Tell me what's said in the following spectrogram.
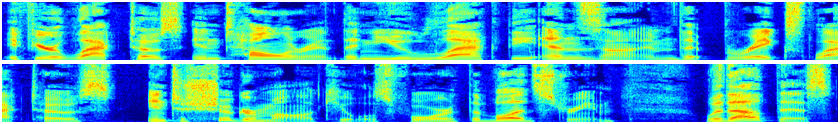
If you're lactose intolerant, then you lack the enzyme that breaks lactose into sugar molecules for the bloodstream. Without this,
